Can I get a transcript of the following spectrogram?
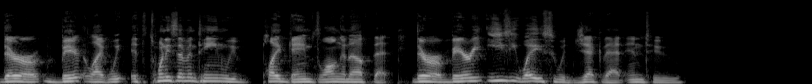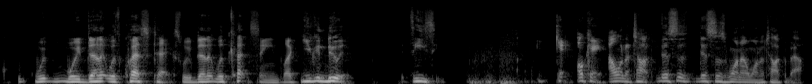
there are very like we it's 2017 we've played games long enough that there are very easy ways to inject that into we, we've done it with quest text we've done it with cutscenes like you can do it it's easy Okay, okay, I want to talk. This is this is one I want to talk about,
